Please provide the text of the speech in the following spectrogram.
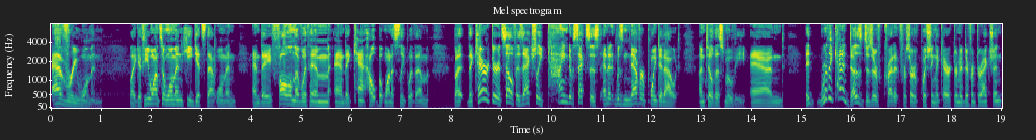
every woman. Like, if he wants a woman, he gets that woman, and they fall in love with him, and they can't help but want to sleep with him. But the character itself is actually kind of sexist, and it was never pointed out until this movie. And it really kind of does deserve credit for sort of pushing the character in a different direction.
